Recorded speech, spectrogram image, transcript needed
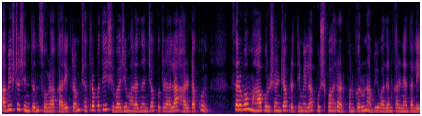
अभिष्टचिंतन सोहळा कार्यक्रम छत्रपती शिवाजी महाराजांच्या पुतळ्याला हार टाकून सर्व महापुरुषांच्या प्रतिमेला पुष्पहार अर्पण करून अभिवादन करण्यात आले.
